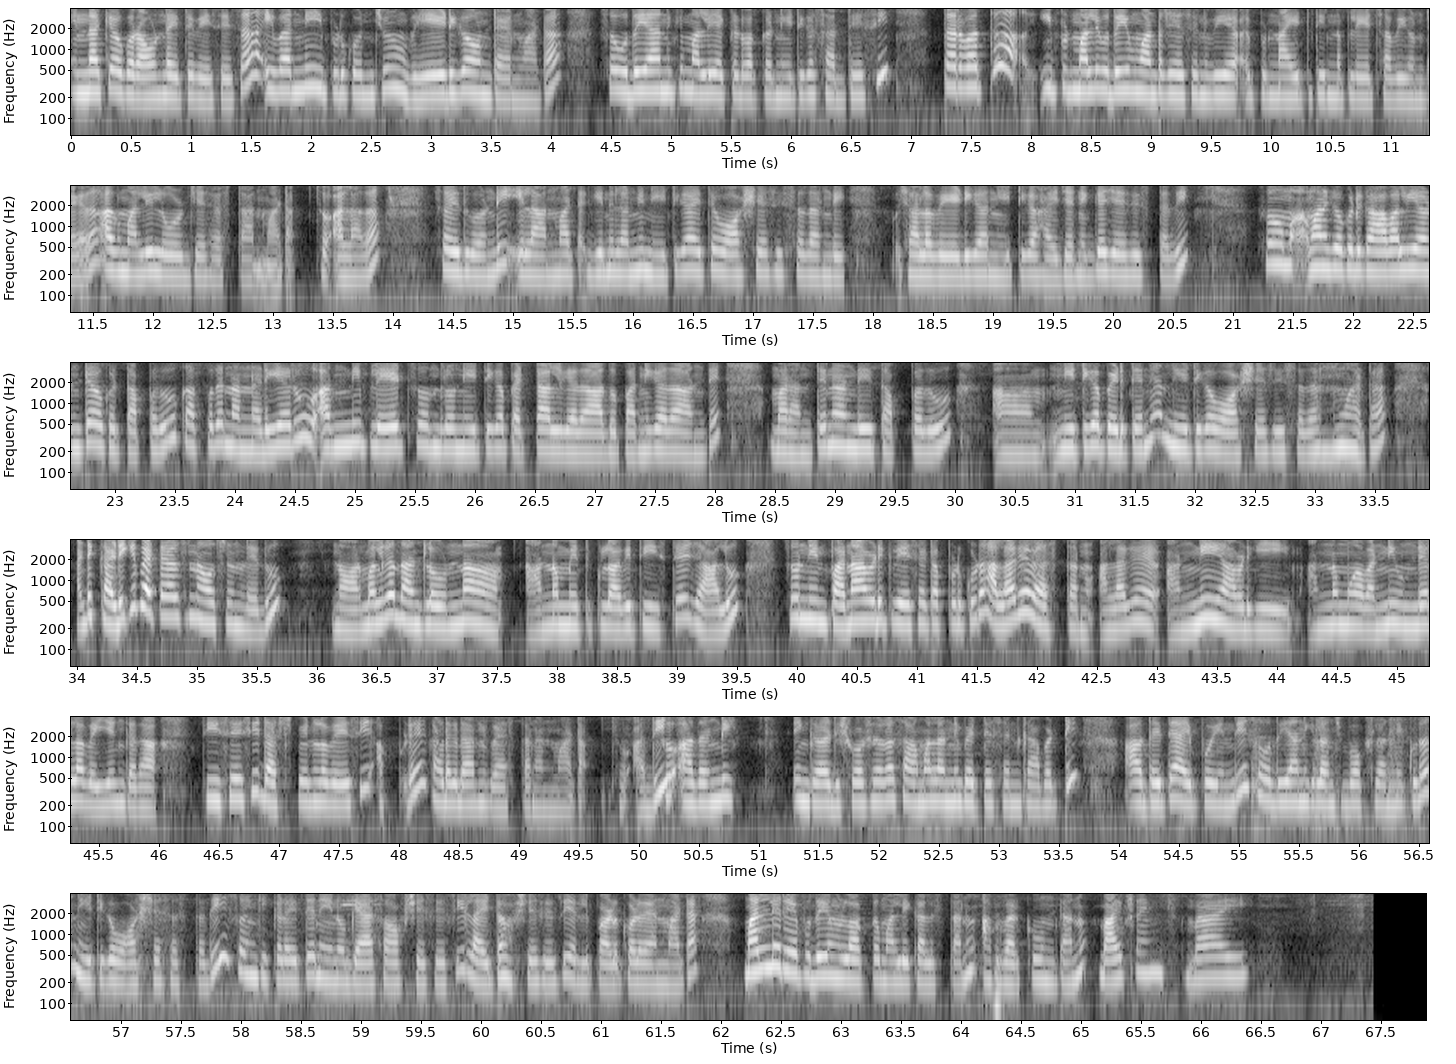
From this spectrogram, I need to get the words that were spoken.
ఇందాకే ఒక రౌండ్ అయితే వేసేసా. ఇవన్నీ ఇప్పుడు కొంచెం వేడిగా ఉంటాయి అనమాట సో ఉదయానికి మళ్ళీ ఎక్కడొక్కడ నీట్గా సర్దేసి తర్వాత ఇప్పుడు మళ్ళీ ఉదయం వంట చేసినవి ఇప్పుడు నైట్ తిన్న ప్లేట్స్ అవి ఉంటాయి కదా అవి మళ్ళీ లోడ్ చేసేస్తా అనమాట సో అలాగా. సో ఇదిగోండి ఇలా అనమాట గిన్నెలన్నీ నీట్గా అయితే వాష్ చేసి ఇస్తుందండి చాలా వేడిగా నీట్గా హైజెనిక్గా చేసి ఇస్తుంది సో మనకి ఒకటి కావాలి అంటే ఒకటి తప్పదు. కాకపోతే నన్ను అడిగారు అన్ని ప్లేట్స్ అందులో నీట్గా పెట్టాలి కదా అదో పని కదా అంటే మరి అంతేనండి తప్పదు. నీట్గా పెడితేనే అది నీట్గా వాష్ చేసి ఇస్తుంది అనమాట అంటే కడిగి పెట్టాల్సిన అవసరం లేదు. నార్మల్గా దాంట్లో ఉన్న అన్నం మెతుకులు అవి తీస్తే చాలు. సో నేను పని ఆవిడకి వేసేటప్పుడు కూడా అలాగే వేస్తాను. అలాగే అన్నీ ఆవిడకి అన్నము అవన్నీ ఉండేలా వెయ్యం కదా. తీసేసి డస్ట్బిన్లో వేసి అప్పుడే కడగడానికి వేస్తాను అనమాట సో అది. సో అదండి. ఇంకా డిష్ వాషర్లో సామాన్లు అన్నీ పెట్టేశాను కాబట్టి అదైతే అయిపోయింది. సో ఉదయానికి లంచ్ బాక్స్లు అన్నీ కూడా నీట్గా వాష్ చేసేస్తుంది. సో ఇంక ఇక్కడైతే నేను గ్యాస్ ఆఫ్ చేసేసి లైట్ ఆఫ్ చేసేసి వెళ్ళి పడుకోవడమే అనమాట మళ్ళీ రేపు ఉదయం వ్లాగ్తో మళ్ళీ కలుస్తాను. అప్పటి వరకు ఉంటాను. Bye friends bye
